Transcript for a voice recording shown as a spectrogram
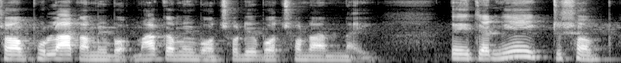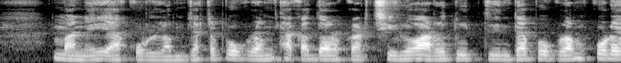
সব হলো আগামী আগামী বছরে, বছর আর নাই। তো এটা নিয়ে একটু সব মানে ইয়া করলাম যে একটা প্রোগ্রাম থাকা দরকার ছিল। আরও দুই, তিনটা প্রোগ্রাম করে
